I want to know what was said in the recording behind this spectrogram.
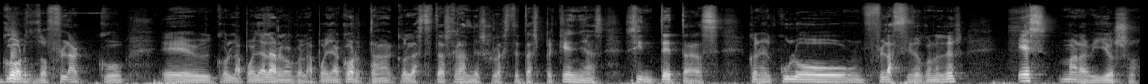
gordo, flaco, eh, con la polla larga, con la polla corta, con las tetas grandes, con las tetas pequeñas, sin tetas, con el culo flácido, con el dedo, es maravilloso.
